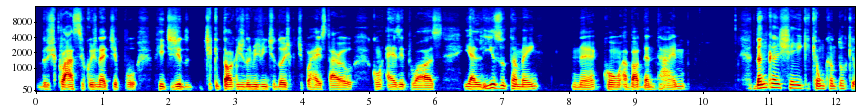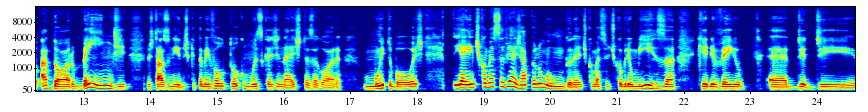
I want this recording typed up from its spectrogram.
dos clássicos, né, tipo hit de TikTok de 2022, que tipo Harry Styles com As It Was, e a Lizzo também, né, com About That Time. Duncan Sheik, que é um cantor que eu adoro, bem indie, nos Estados Unidos, que também voltou com músicas inéditas agora, muito boas. E aí a gente começa a viajar pelo mundo, né, a gente começa a descobrir o Mirza, que ele veio, eh, de de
